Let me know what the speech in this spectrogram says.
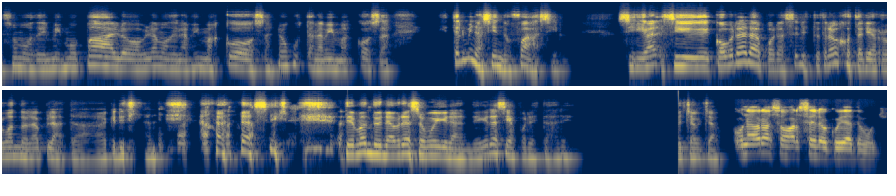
Somos del mismo palo, hablamos de las mismas cosas, nos gustan las mismas cosas. Y termina siendo fácil. Si, cobrara por hacer este trabajo, estaría robando la plata a Cristian. Así que te mando un abrazo muy grande. Gracias por estar. ¿eh? Chau, chau. Un abrazo, Marcelo, cuídate mucho.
